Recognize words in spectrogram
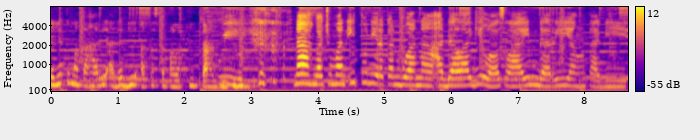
kayaknya tuh matahari ada di atas kepala kita gitu. Wih. Nah, nggak cuman itu nih rekan Buana, ada lagi loh selain dari yang tadi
